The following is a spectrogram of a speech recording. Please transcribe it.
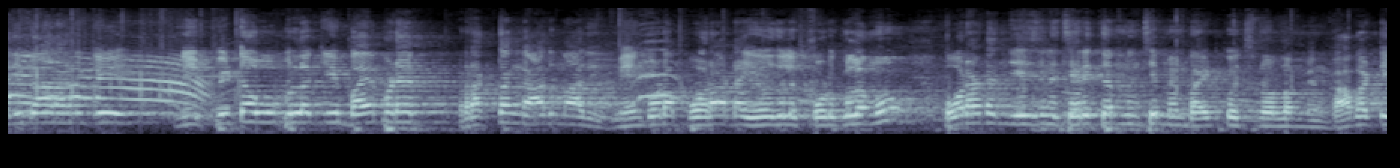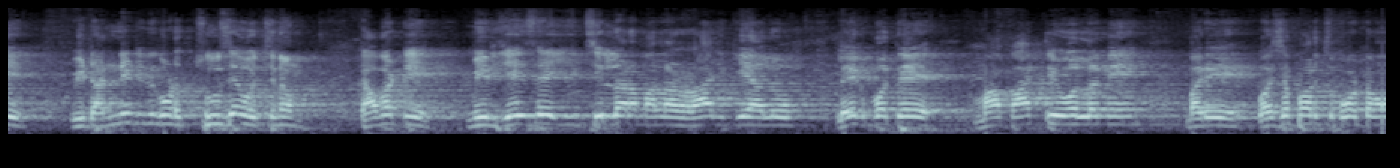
అధికారానికి నీ పిట్ట ఊపులకి భయపడే రక్తం కాదు మాది. మేము కూడా పోరాట యోధుల కొడుకులము. పోరాటం చేసిన చరిత్ర నుంచి మేము బయటకు వచ్చిన వాళ్ళం మేము. కాబట్టి వీటన్నిటిని కూడా చూసే వచ్చినాం. కాబట్టి మీరు చేసే ఈ చిల్లర మల్లర రాజకీయాలు లేకపోతే మా పార్టీ వాళ్ళని మరి వశపరుచుకోవటం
